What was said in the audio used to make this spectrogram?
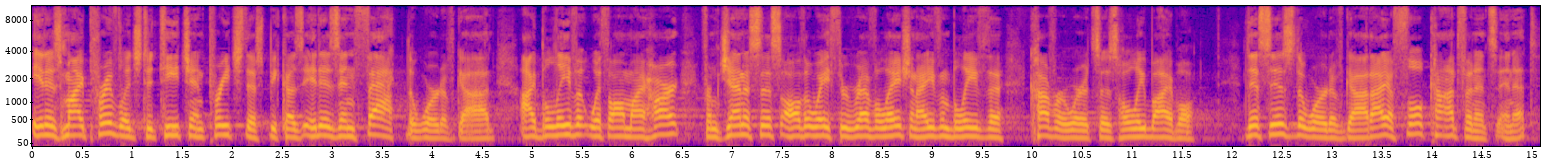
It is my privilege to teach and preach this because it is, in fact, the Word of God. I believe it with all my heart, from Genesis all the way through Revelation. I even believe the cover where it says Holy Bible. This is the Word of God. I have full confidence in it.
